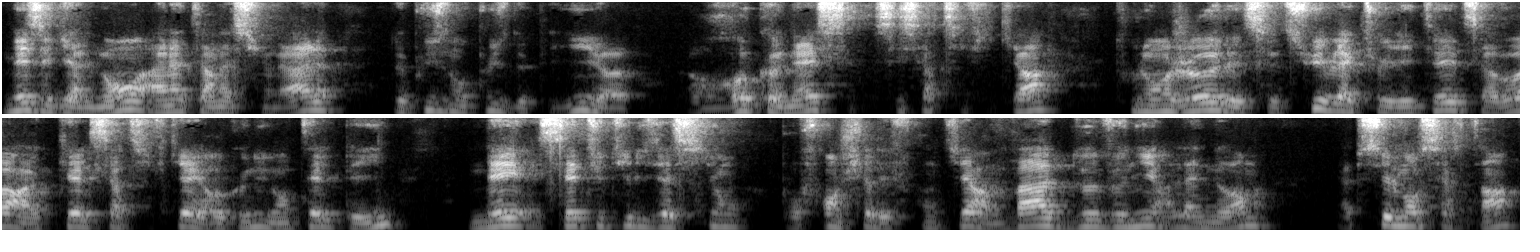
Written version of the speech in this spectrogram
mais également à l'international, de plus en plus de pays euh, reconnaissent ces certificats. Tout l'enjeu, c'est de suivre l'actualité, de savoir quel certificat est reconnu dans tel pays. Mais cette utilisation pour franchir des frontières va devenir la norme, absolument certain.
